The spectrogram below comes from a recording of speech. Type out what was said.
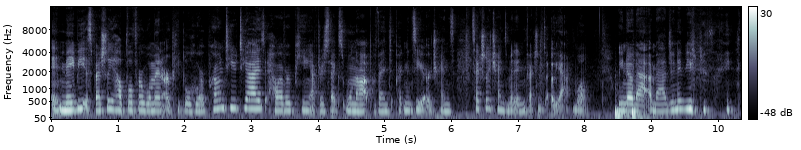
It may be especially helpful for women or people who are prone to UTIs. However, peeing after sex will not prevent pregnancy or trans sexually transmitted infections. Oh yeah, well, we know that. Imagine if you just like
